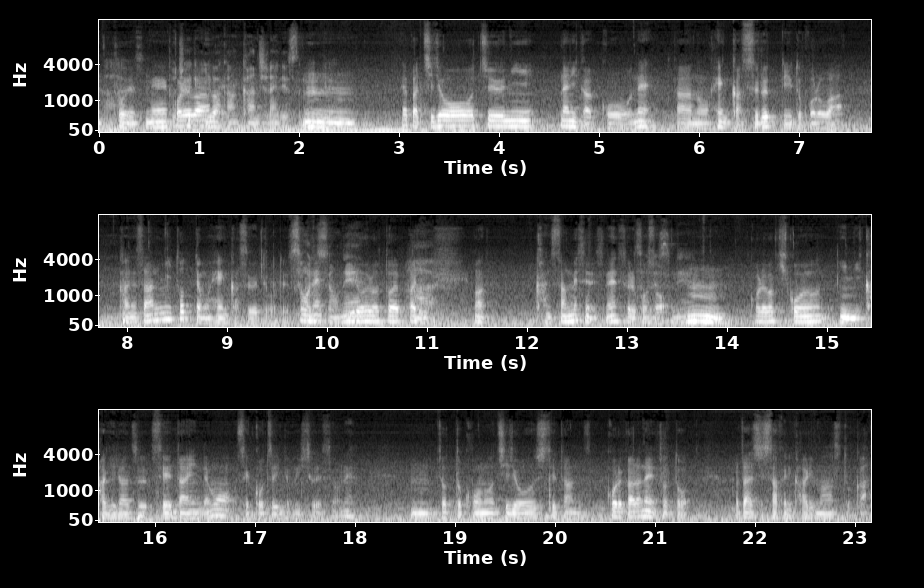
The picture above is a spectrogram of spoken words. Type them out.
ん。はい。そうですね。途これは違和感感じないですうので、ん、やっぱ治療中に何かこうねあの変化するっていうところはうん。患者さんにとっても変化するってことですよね。そうですよね。いろいろとやっぱり、はい。まあ、患者さん目線ですねそれこそ。そうですね。ん、これは気候院に限らず整体院でも接骨院でも一緒ですよね、うん、ちょっとこの治療をしてたんです。これからねちょっと新しいスタッフに変わりますとか、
